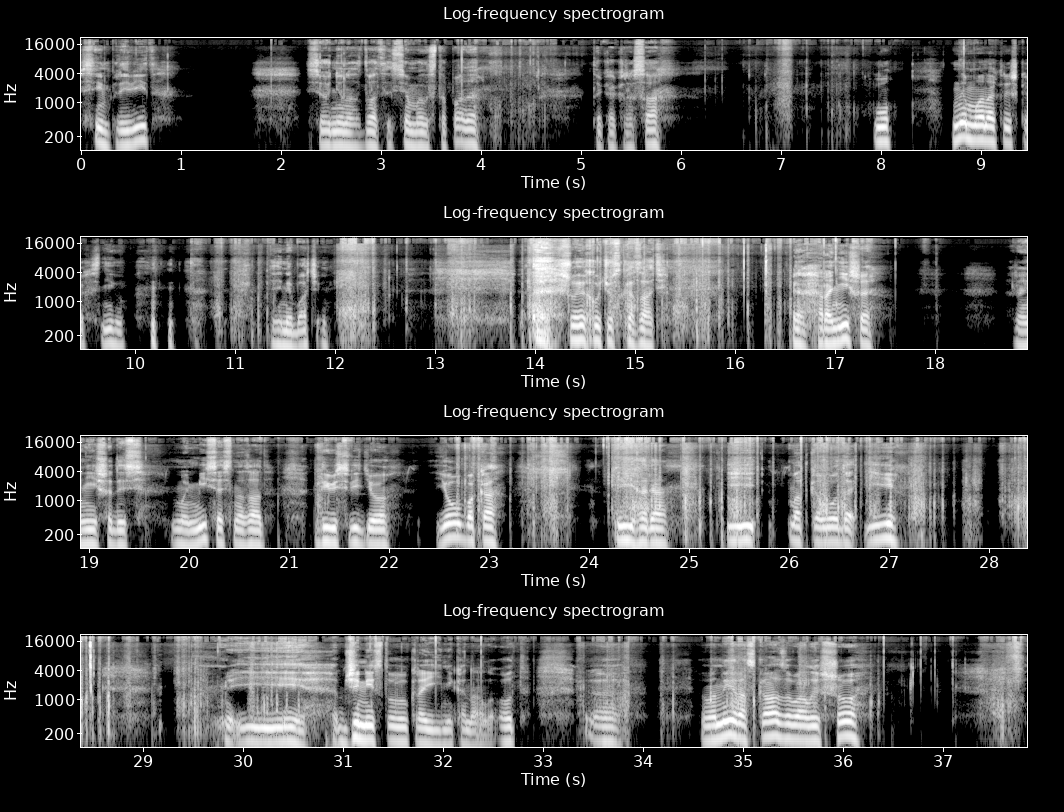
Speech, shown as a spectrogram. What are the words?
Всім привіт! Сьогодні у нас 27 листопада. Така краса. О, нема на кришках снігу. Я не бачив. Що я хочу сказати? Е, Раніше, раніше десь ну, місяць назад дивлюсь відео Йовбака Ігоря і матковода і і бджільництво в Україні каналу. От е, вони розказували, що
